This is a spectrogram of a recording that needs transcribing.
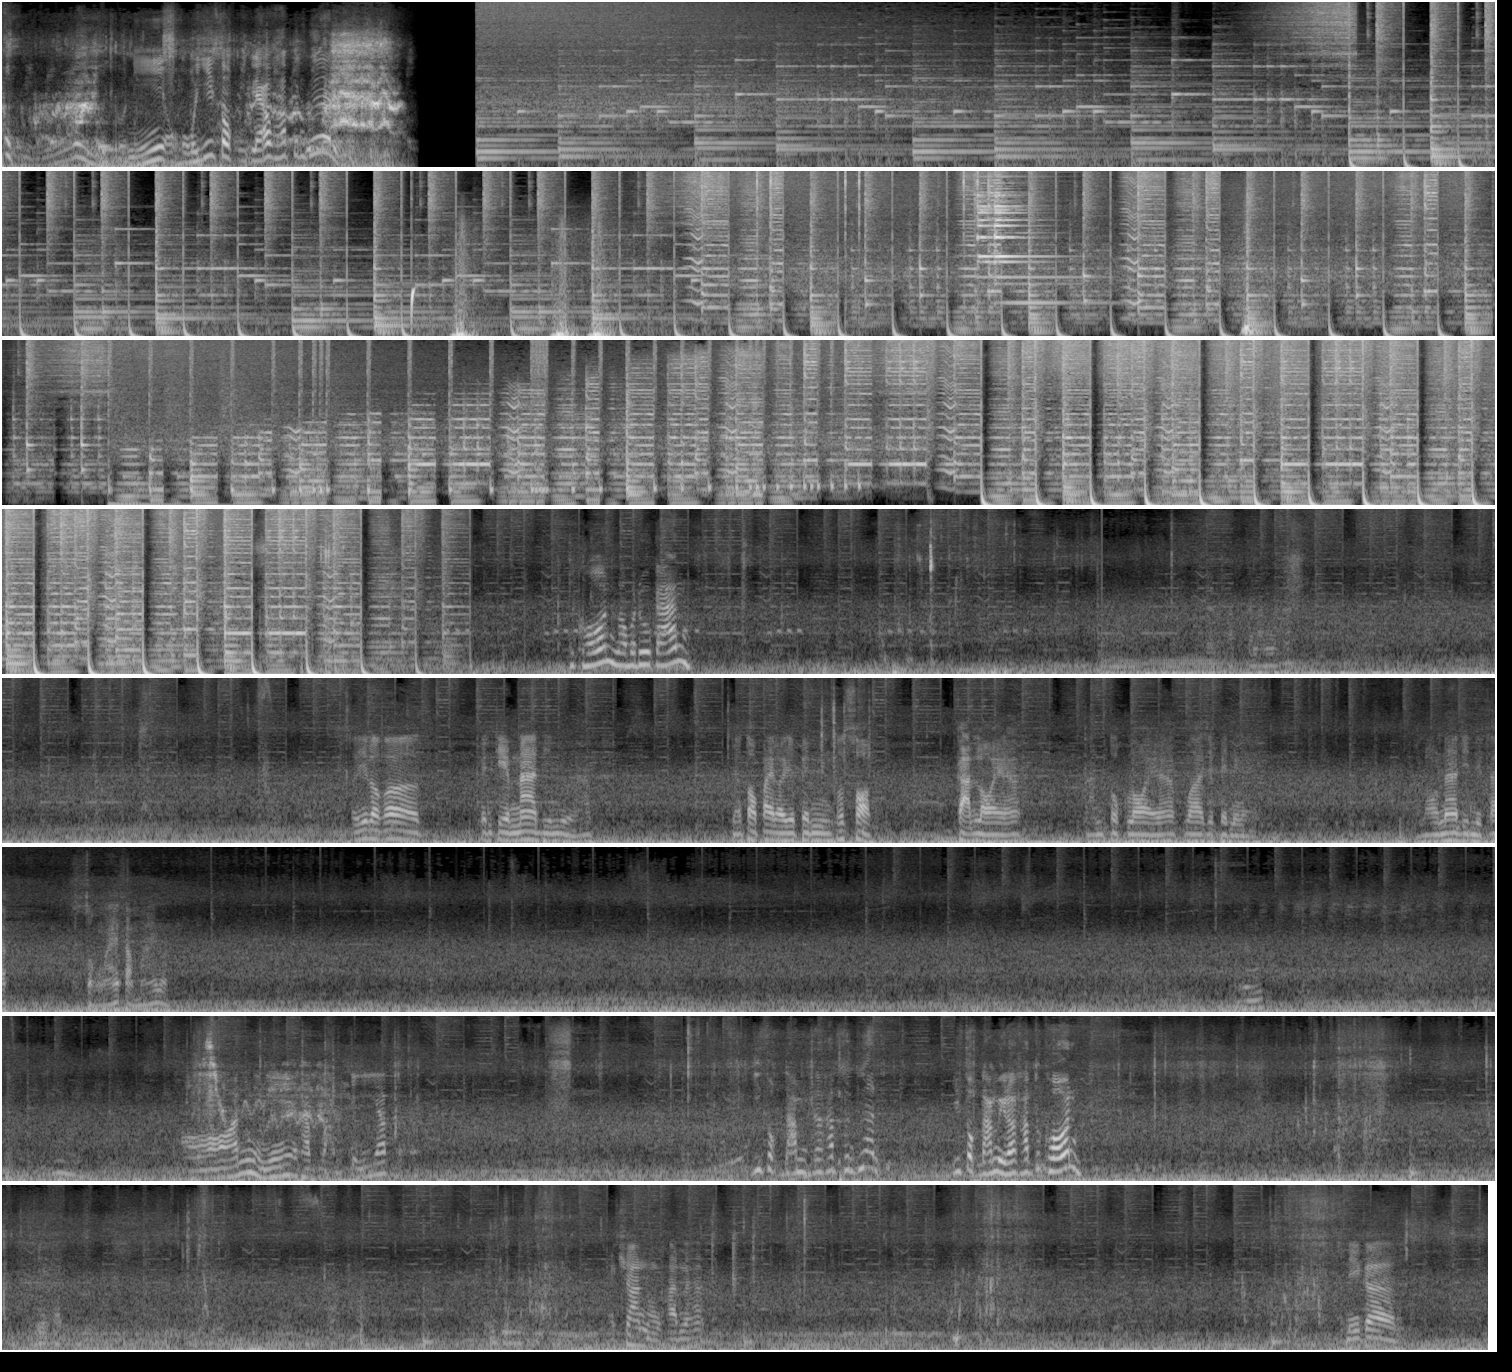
โอ้โหตัวนี้ โอ้โหยี่สกอีกแล้วครับเพื่อนๆ กันนะครับกำลังนตอนนี้เราก็เป็นเกมหน้าดินอยู่นะครับ เดี๋ยวต่อไปเราจะเป็นทดสอบการลอยนะครับ การตกลอยนะครับว่าจะเป็นยังไง เราหน้าดินอีกสักสองไม้สามไม้ก่อน อ๋อนอย่างนี้ครับหวานเจี๊ยบยี่สกดำอีกแล้วครับเพื่อนๆยี่สกดำอีกแล้วครับ ทุกคนนี่ครับดูแอคชั่นของคันนะฮะนี่ก็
